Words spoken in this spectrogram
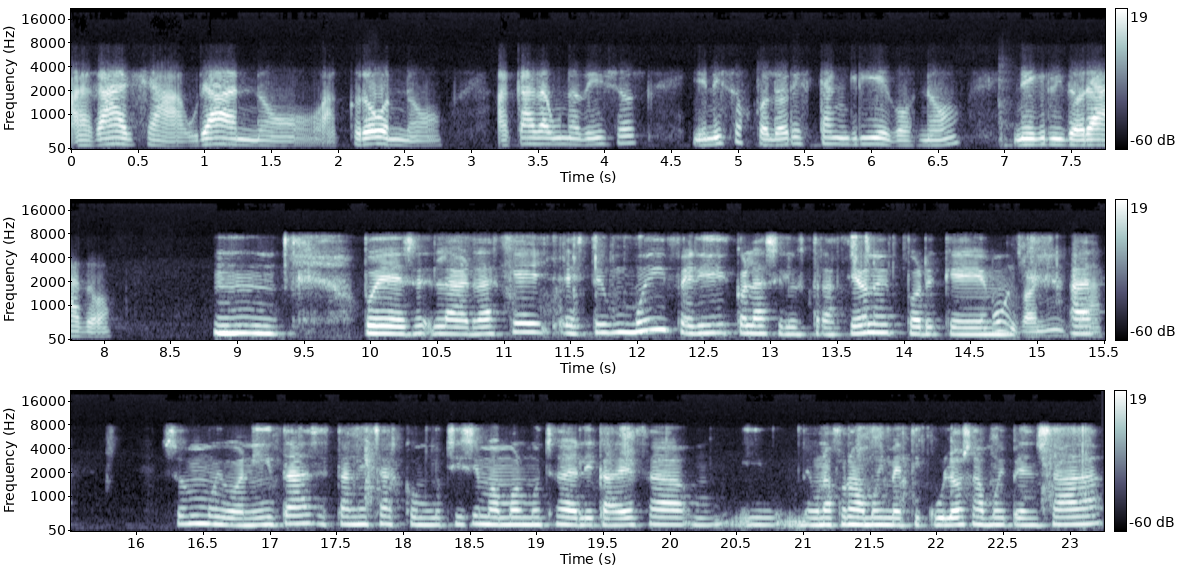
a Gaia, a Urano, a Crono, a cada uno de ellos y en esos colores tan griegos, ¿no? Negro y dorado. Mm, pues la verdad es que estoy muy feliz con las ilustraciones porque muy bonita. Son muy bonitas, están hechas con muchísimo amor, mucha delicadeza mm, y de una forma muy meticulosa, muy pensada.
